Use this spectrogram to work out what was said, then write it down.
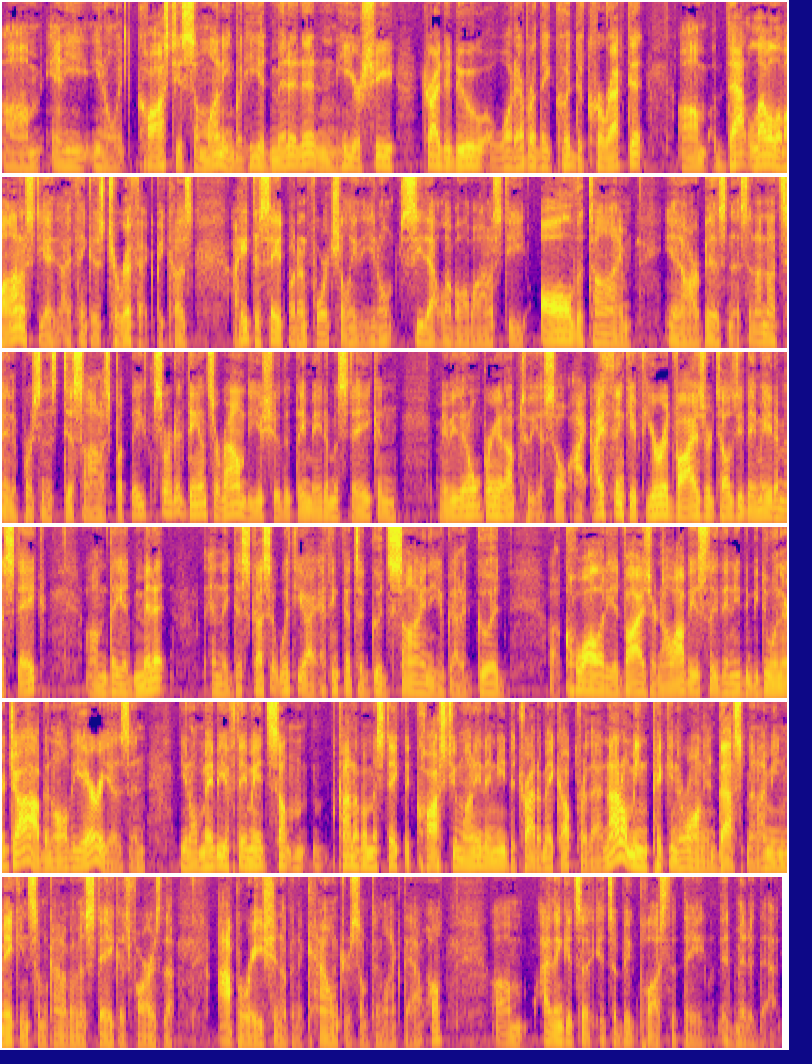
um, and he, you know, it cost you some money, but he admitted it, and he or she tried to do whatever they could to correct it. Um, that level of honesty, I, I, think, is terrific because I hate to say it, but unfortunately, you don't see that level of honesty all the time in our business. And I'm not saying the person is dishonest, but they sort of dance around the issue that they made a mistake and maybe they don't bring it up to you. So I, I think if your advisor tells you they made a mistake, um, they admit it and they discuss it with you, I, I think that's a good sign that you've got a good a quality advisor. Now, obviously, they need to be doing their job in all the areas. And, you know, maybe if they made something kind of a mistake that cost you money, they need to try to make up for that. And I don't mean picking the wrong investment. I mean making some kind of a mistake as far as the operation of an account or something like that. Well, um, I think it's a, it's a big plus that they admitted that.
